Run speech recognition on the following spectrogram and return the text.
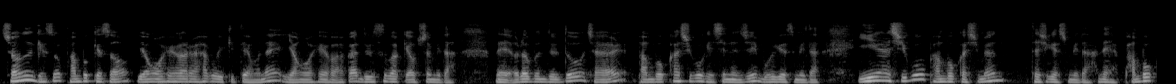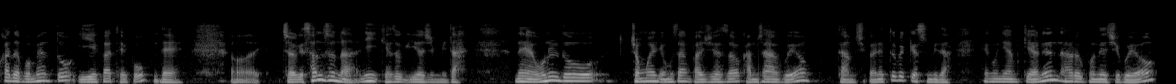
저는 계속 반복해서 영어 회화를 하고 있기 때문에 영어 회화가 늘 수밖에 없습니다. 네, 여러분들도 잘 반복하시고 계시는지 모르겠습니다. 이해하시고 반복하시면 되시겠습니다. 네, 반복하다 보면 또 이해가 되고, 네, 어, 저기 선순환이 계속 이어집니다. 네, 오늘도 정말 영상 봐주셔서 감사하고요. 다음 시간에 또 뵙겠습니다. 행운이 함께하는 하루 보내시고요.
